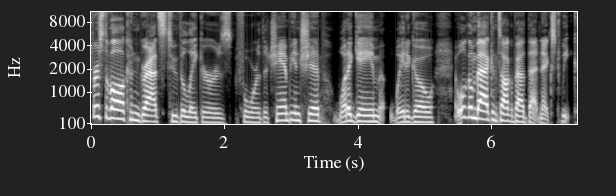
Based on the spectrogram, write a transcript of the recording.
First of all, congrats to the Lakers for the championship. What a game. Way to go. And we'll come back and talk about that next week.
